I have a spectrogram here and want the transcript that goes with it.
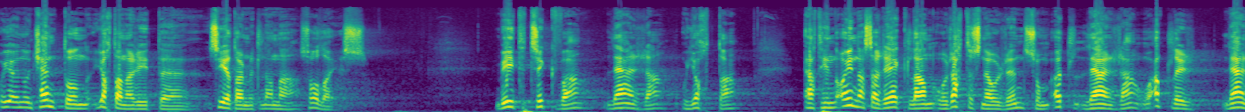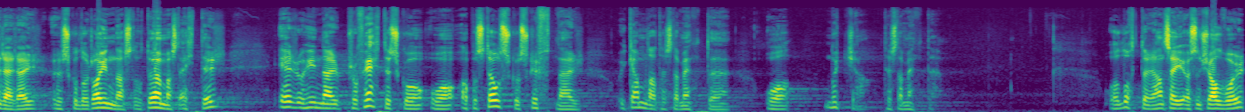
Og jeg er noen kjenton jottana rite sier der mitt landa såløyes. Vi tryggva, læra og jotta at hinn øynast av reglan og rattesnøren som öll læra og allir lærarar skulle røynast og dømast etter, er og hinnar profetiske og apostolske skriftnar i Gamla testamentet og Nudja testamentet. Og Luther, han sier Østen Sjálvor,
